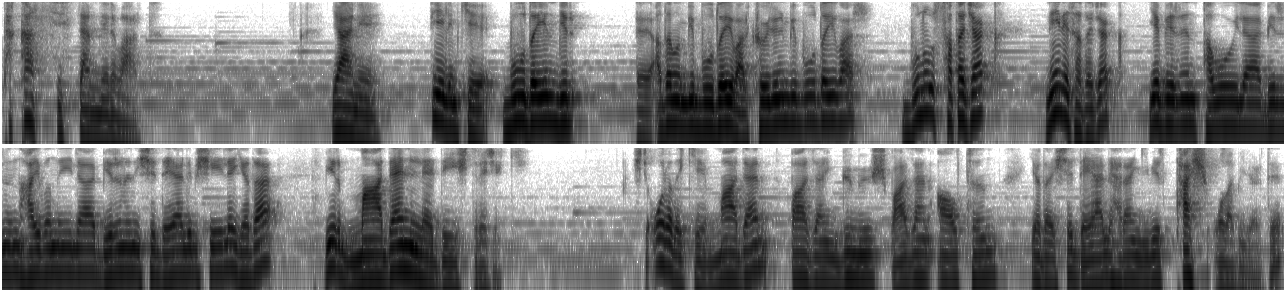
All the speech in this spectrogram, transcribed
takas sistemleri vardı. Yani diyelim ki buğdayın bir e, adamın bir buğdayı var, köylünün bir buğdayı var. Bunu satacak. Neyle satacak? Ya birinin tavuğuyla, birinin hayvanıyla, birinin işte değerli bir şeyle ya da bir madenle değiştirecek. İşte oradaki maden bazen gümüş, bazen altın ya da işte değerli herhangi bir taş olabilirdi.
